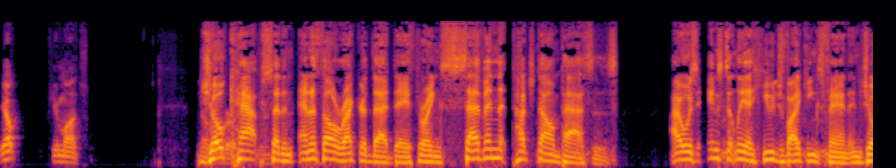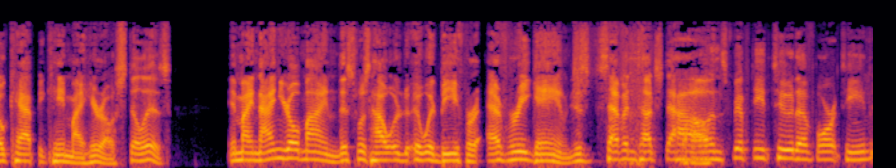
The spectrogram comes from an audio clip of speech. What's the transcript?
Yep, a few months. Joe November. Kapp set an NFL record that day, throwing seven touchdown passes. I was instantly a huge Vikings fan, and Joe Kapp became my hero. Still is. In my nine-year-old mind, this was how it would, it would be for every game. Just seven touchdowns, fifty-two to fourteen.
